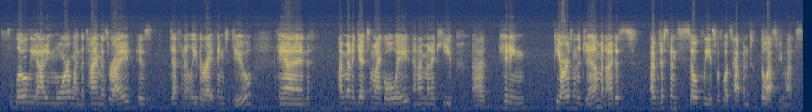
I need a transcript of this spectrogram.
slowly adding more when the time is right is definitely the right thing to do. And I'm going to get to my goal weight and I'm going to keep uh, hitting PRs in the gym. And I just, I've just been so pleased with what's happened the last few months.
